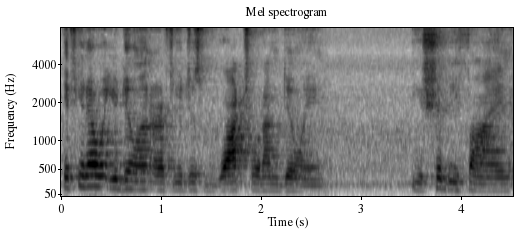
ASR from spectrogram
if you know what you're doing or if you just watch what I'm doing, you should be fine.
